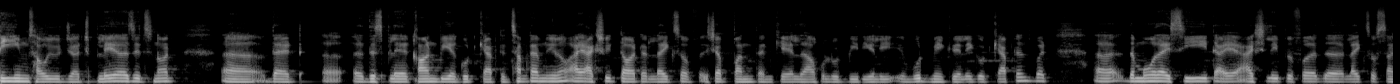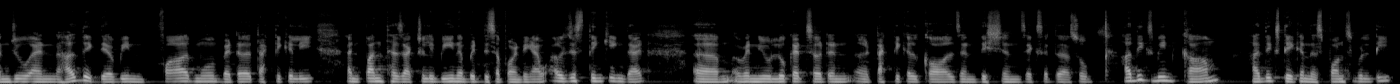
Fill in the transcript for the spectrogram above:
teams, how you judge players. It's not uh, that uh, this player can't be a good captain. Sometimes, you know, I actually thought the likes of Rishabh Pant and KL Rahul would be really would make really good captains. But uh, the more I see it, I actually prefer the likes of Sanju and Hardik. They have been far more better tactically, and Pant has actually been a bit disappointing. I, I was just thinking that um, when you look at certain uh, tactical calls and decisions, etc. So Hardik's been calm. Hardik's taken responsibility.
